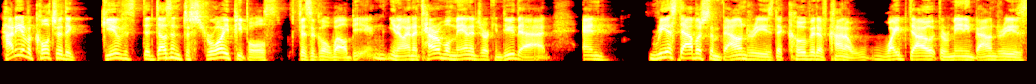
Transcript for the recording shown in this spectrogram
How do you have a culture that gives that doesn't destroy people's physical well-being? You know and a terrible manager can do that and reestablish some boundaries that COVID have kind of wiped out the remaining boundaries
